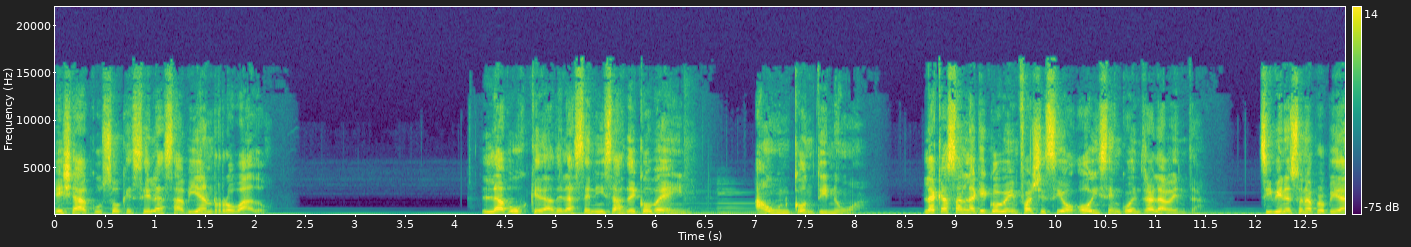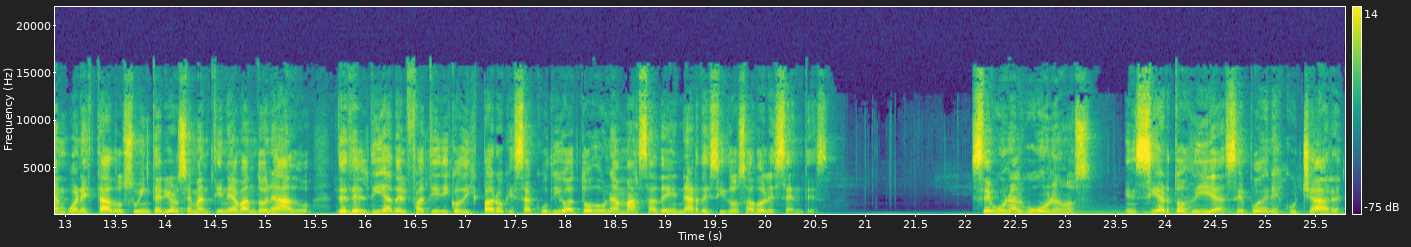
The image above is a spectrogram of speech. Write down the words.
ella acusó que se las habían robado. La búsqueda de las cenizas de Cobain aún continúa. La casa en la que Cobain falleció hoy se encuentra a la venta. Si bien es una propiedad en buen estado, su interior se mantiene abandonado desde el día del fatídico disparo que sacudió a toda una masa de enardecidos adolescentes. Según algunos, en ciertos días se pueden escuchar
